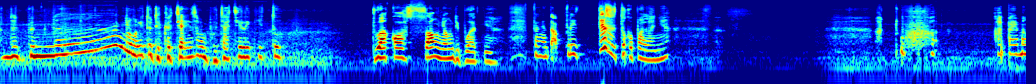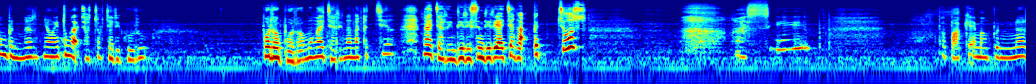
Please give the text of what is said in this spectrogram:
Bener-bener Nyong itu dikerjain sama bocah cilik itu. Dua kosong Nyong dibuatnya. Pengen tak pelitir itu kepalanya. Aduh, apa emang bener Nyong itu nggak cocok jadi guru? Boro-boro mau ngajarin anak kecil, ngajarin diri sendiri aja nggak pecus. Nasib. Papake emang bener.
